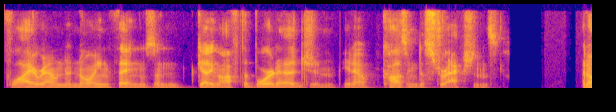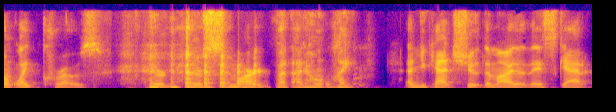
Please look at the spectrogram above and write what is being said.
fly around annoying things and getting off the board edge and, you know, causing distractions. I don't like crows. They're they're smart, but I don't like and you can't shoot them either. They scatter.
